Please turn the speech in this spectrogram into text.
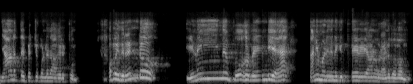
ஞானத்தை பெற்றுக்கொண்டதாக இருக்கும். அப்போ இது ரெண்டும் இணைந்து போக வேண்டிய தனி மனிதனுக்கு தேவையான ஒரு அனுபவம்.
